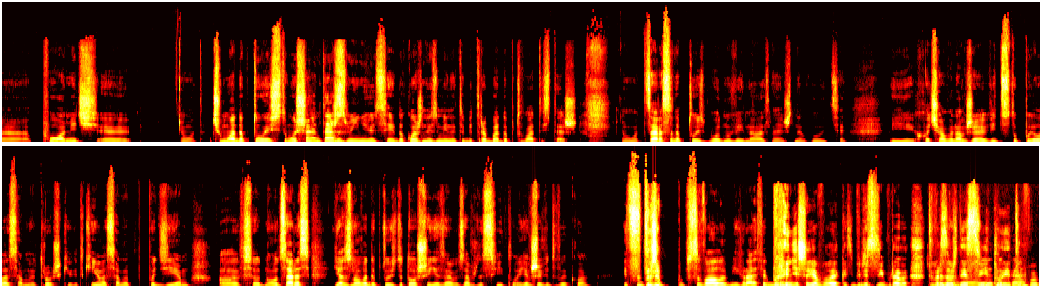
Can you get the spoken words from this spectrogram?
е, поміч. От. Чому адаптуюсь? Тому що він теж змінюється, і до кожної зміни тобі треба адаптуватись теж. От. Зараз адаптуюсь, бо ну, війна, знаєш, на вулиці. І хоча вона вже відступила саме трошки від Києва, саме по подіям, але все одно. От зараз я знову адаптуюсь до того, що є завжди світло, я вже відвикла. І це дуже попсувало мій графік, бо раніше я була якась більш зібрана. Тепер Ну, завжди є світло, і типу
